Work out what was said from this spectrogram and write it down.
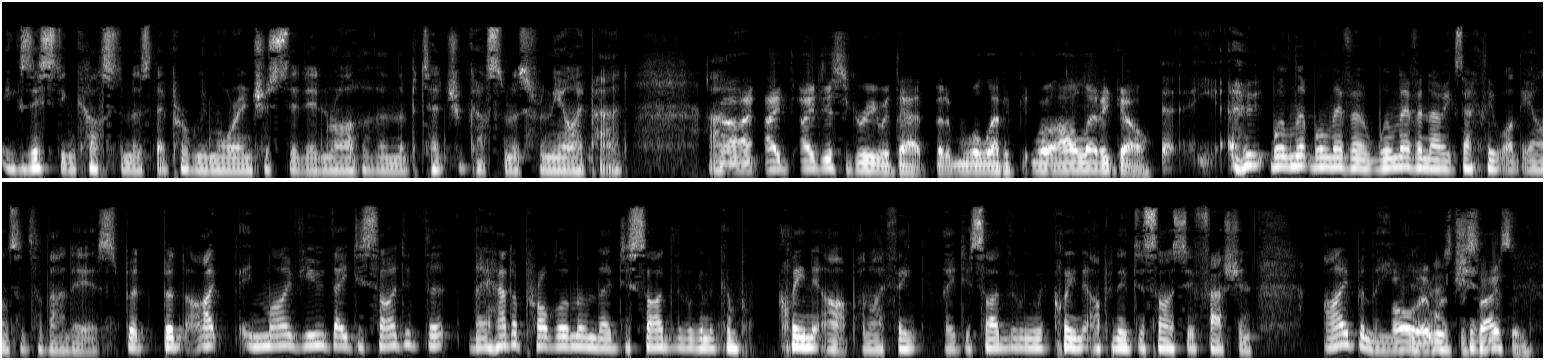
existing customers they're probably more interested in rather than the potential customers from the iPad. Um, no, I, I disagree with that, but we'll let it. Well, I'll let it go. Uh, we'll we'll never we'll never know exactly what the answer to that is. But but I, in my view, they decided that they had a problem and they decided they were going to clean it up. And I think they decided they were going to clean it up in a decisive fashion. I believe. Oh, it was action, decisive.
